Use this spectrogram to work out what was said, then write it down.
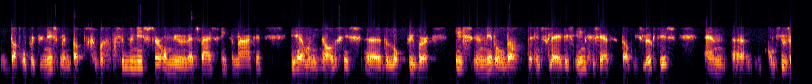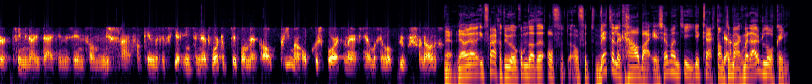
dat opportunisme, dat gebruikt de minister om nu een wetswijziging te maken die helemaal niet nodig is. de lokpuber is een middel dat in het verleden is ingezet dat mislukt is. En uh, computercriminaliteit in de zin van misbruik van kinderen via internet... wordt op dit moment al prima opgespoord. En daar heb je helemaal geen lokpubers voor nodig. Ja, nou, nou, ik vraag het u ook omdat het, of, het, of het wettelijk haalbaar is. Hè? Want je, je krijgt dan te maken met uitlokking.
